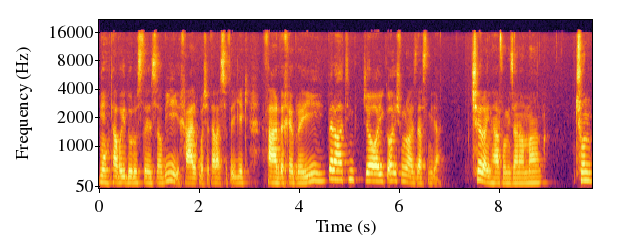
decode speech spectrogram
محتوای درست حسابی خلق باشه توسط یک فرد خبره ای به راحتی جایگاهشون رو از دست میدن. چرا این حرف می‌زنم من؟ چون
